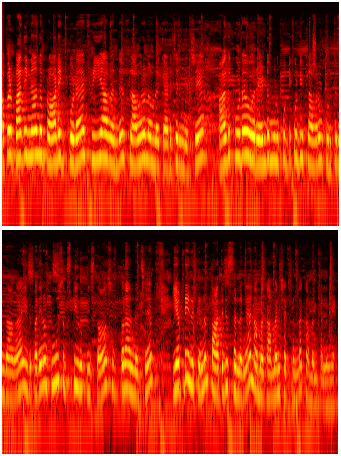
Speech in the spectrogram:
அப்புறம் பார்த்தீங்கன்னா அந்த ப்ராடக்ட் கூட ஃப்ரீயாக வந்து ஃப்ளவரும் நம்மளுக்கு கிடச்சிருந்துச்சு. அது கூட ஒரு ரெண்டு மூணு குட்டி குட்டி ஃப்ளவரும் கொடுத்துருந்தாங்க. இது பார்த்திங்கன்னா டூ சிக்ஸ்டி ருபீஸ் தான். சூப்பராக இருந்துச்சு. எப்படி இருக்குன்னு பார்த்துட்டு சொல்லுங்கள் நம்ம கமெண்ட் செக்ஷனில் கமெண்ட் பண்ணுங்கள்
